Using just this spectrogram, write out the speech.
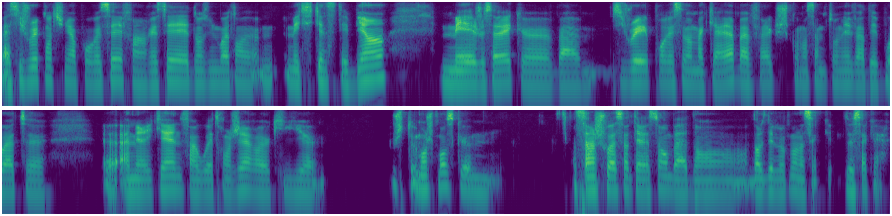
bah, si je voulais continuer à progresser, enfin rester dans une boîte en mexicaine, c'était bien, mais je savais que, bah, si je voulais progresser dans ma carrière, bah, il fallait que je commence à me tourner vers des boîtes, heu heu, américaines, enfin ou étrangères, qui, justement, je pense que, mmh, c'est un choix assez intéressant, bah, dans dans le développement de sa carrière.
